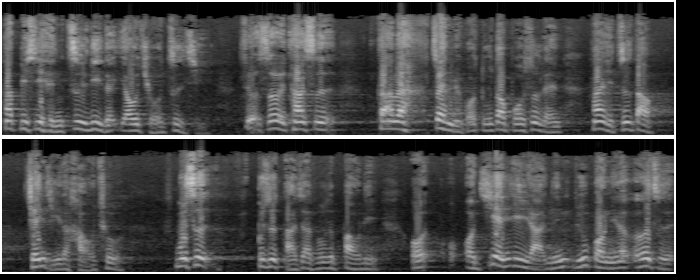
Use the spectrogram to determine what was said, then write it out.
他必须很自立的要求自己，就所以他是他呢，在美国读到博士人，他也知道前几的好处，不是不是打架，不是暴力，我我建议啊，你如果你的儿子。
